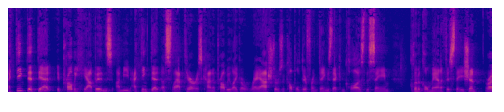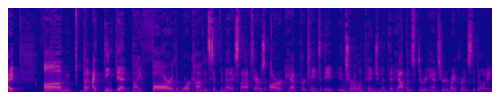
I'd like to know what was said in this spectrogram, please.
I think that that it probably happens. I mean, I think that a slap tear is kind of probably like a rash. There's a couple different things that can cause the same clinical manifestation, right? Um, but I think that by far the more common symptomatic slap tears are have, pertain to the internal impingement that happens through anterior microinstability.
